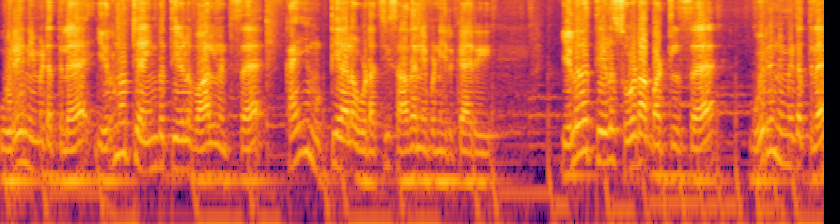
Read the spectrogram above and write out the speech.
ஒரே நிமிடத்தில் இருநூற்றி ஐம்பத்தி ஏழு வால்நட்ஸை கை முட்டியால் உடைச்சி சாதனை பண்ணியிருக்காரு. எழுபத்தி ஏழு சோடா பாட்டில்ஸை ஒரு நிமிடத்துல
